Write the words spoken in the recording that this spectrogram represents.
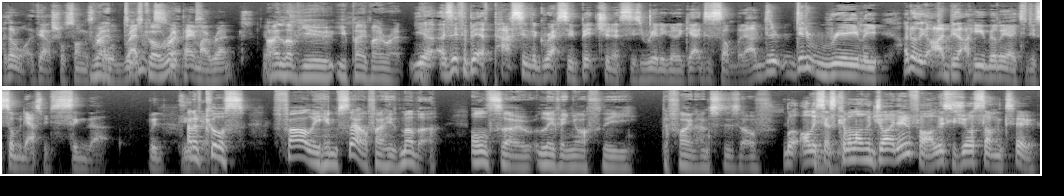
I don't know what the actual song is Rent. called. Rent. called You Rent. pay my rent. Yeah. I love you. You pay my rent. Yeah, as if a bit of passive aggressive bitchiness is really going to get to somebody. I didn't, didn't really. I don't think I'd be that humiliated if somebody asked me to sing that. With And of course, Farleigh himself and his mother also living off the the finances of well, Ollie says, "Come along and join in, Farleigh. This is your song too."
